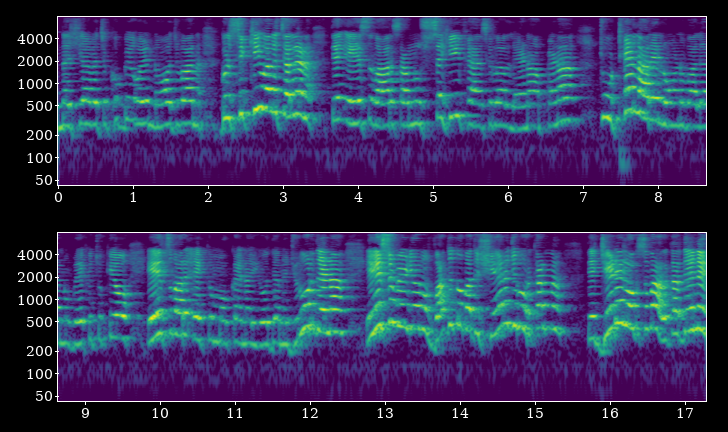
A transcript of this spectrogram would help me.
ਨਸ਼ਿਆਂ ਵਿੱਚ ਖੁੱਬੇ ਹੋਏ ਨੌਜਵਾਨ ਗੁਰਸਿੱਖੀ ਵੱਲ ਚੱਲਣ ਤੇ ਇਸ ਵਾਰ ਸਾਨੂੰ ਸਹੀ ਫੈਸਲਾ ਲੈਣਾ ਪੈਣਾ। ਝੂਠੇ ਲਾਰੇ ਲਾਉਣ ਵਾਲਿਆਂ ਨੂੰ ਵੇਖ ਚੁੱਕੇ ਹੋ ਇਸ ਵਾਰ ਇੱਕ ਮੌਕਾ ਇਹਨਾਂ ਯੋਧਿਆਂ ਨੂੰ ਜ਼ਰੂਰ ਦੇਣਾ। ਇਸ ਵੀਡੀਓ ਨੂੰ ਵੱਧ ਤੋਂ ਵੱਧ ਸ਼ੇਅਰ ਜ਼ਰੂਰ ਕਰਨਾ ਤੇ ਜਿਹੜੇ ਲੋਕ ਸਵਾਲ ਕਰਦੇ ਨੇ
